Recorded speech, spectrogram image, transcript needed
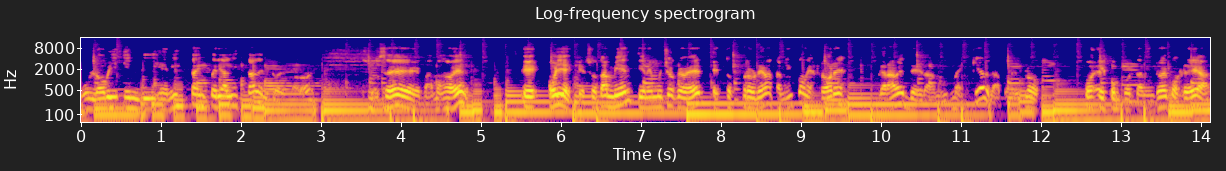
un lobby indigenista imperialista dentro de Ecuador. Entonces, vamos a ver. Eh, oye, que eso también tiene mucho que ver, estos problemas también con errores graves de la misma izquierda. Por ejemplo, el comportamiento de Correa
